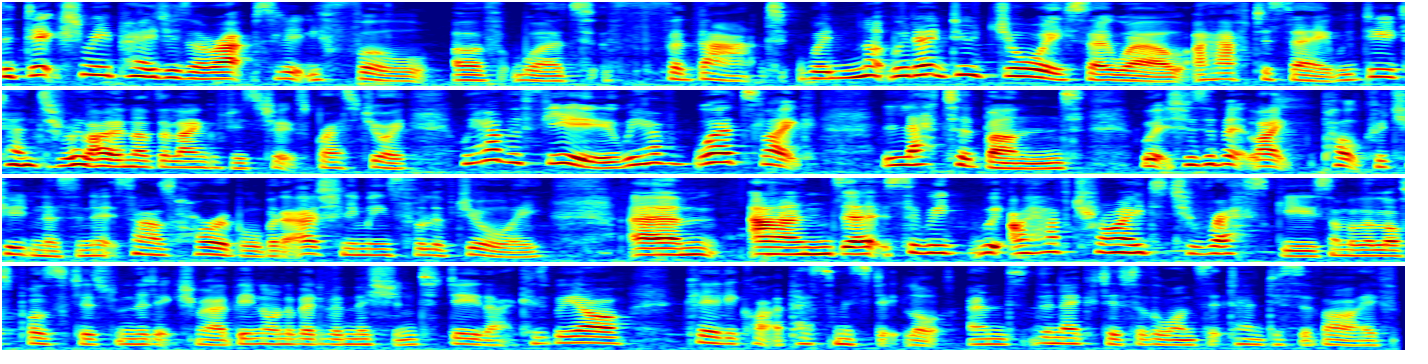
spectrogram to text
the dictionary pages are absolutely full of words for that. We're not, we don't do joy so well, I have to say. We do tend to rely on other languages to express joy. We have a few. We have words like letterbund, which is a bit like pulchritudinous and it sounds horrible, but it actually means full of joy. Um, and uh, so we, we, I have tried to rescue some of the lost positives from the dictionary. I've been on a bit of a mission to do that because we are clearly quite a pessimistic lot, and the negatives are the ones that tend to survive.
